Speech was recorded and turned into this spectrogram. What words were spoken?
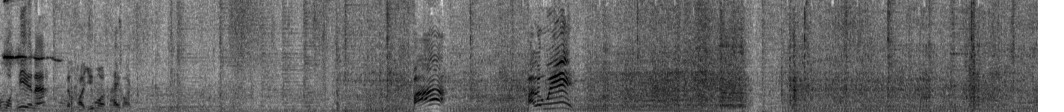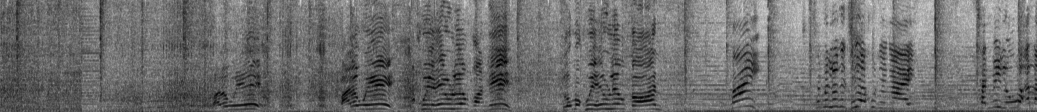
หมาหมดนี่นะเดี๋ยวขอยืมมอเตอร์ไซค์ก่อนป้าปาลวีปาลวีปาลวีมาคุยให้รู้เรื่องก่อนดิลงมาคุยให้รู้เรื่องก่อน ไม่ ฉันไม่รู้จะเชื่อคุณยังไง ฉันไม่รู้ว่าอะไร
